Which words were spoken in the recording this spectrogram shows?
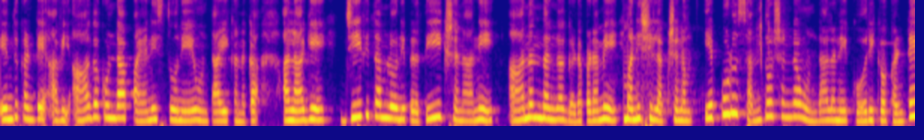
ఎందుకంటే అవి ఆగకుండా పయనిస్తూనే ఉంటాయి కనుక. అలాగే జీవితంలోని ప్రతి క్షణాన్ని ఆనందంగా గడపడమే మనిషి లక్షణం. ఎప్పుడూ సంతోషంగా ఉండాలనే కోరిక కంటే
